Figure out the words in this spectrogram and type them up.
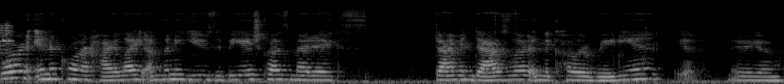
For an inner corner highlight, I'm going to use the BH Cosmetics Diamond Dazzler in the color Radiant. Yeah, there you go.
